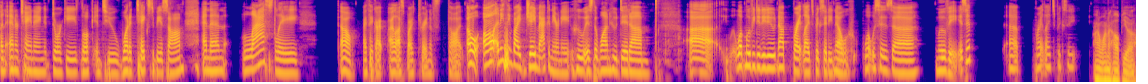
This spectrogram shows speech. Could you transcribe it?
an entertaining, dorky look into what it takes to be a som. And then lastly, Oh, I think I, I lost my train of thought. Oh, all anything by Jay McInerney, who is the one who did um uh what movie did he do? Not Bright Lights Big City. No, what was his uh movie? Is it uh Bright Lights Big City? I want to help you.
